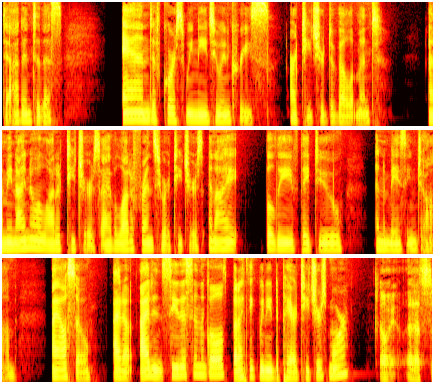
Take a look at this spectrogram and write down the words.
to add into this. And of course, we need to increase our teacher development I mean, I know a lot of teachers. I have a lot of friends who are teachers, and I believe they do an amazing job. I also I don't I didn't see this in the goals, but I think we need to pay our teachers more. Oh yeah, that's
